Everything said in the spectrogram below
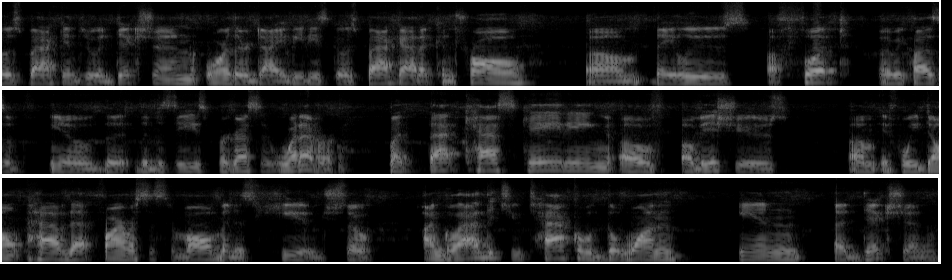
goes back into addiction or their diabetes goes back out of control um, they lose a foot because of you know the, the disease progressive whatever. But that cascading of of issues um, if we don't have that pharmacist involvement is huge. So i'm glad that you tackled the one in addiction.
